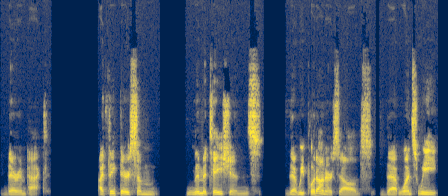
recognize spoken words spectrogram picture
their impact. I think there's some limitations that we put on ourselves that once we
